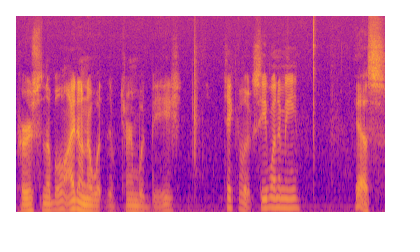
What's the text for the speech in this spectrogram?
personable. I don't know what the term would be. Take a look. See what I mean? Yes,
